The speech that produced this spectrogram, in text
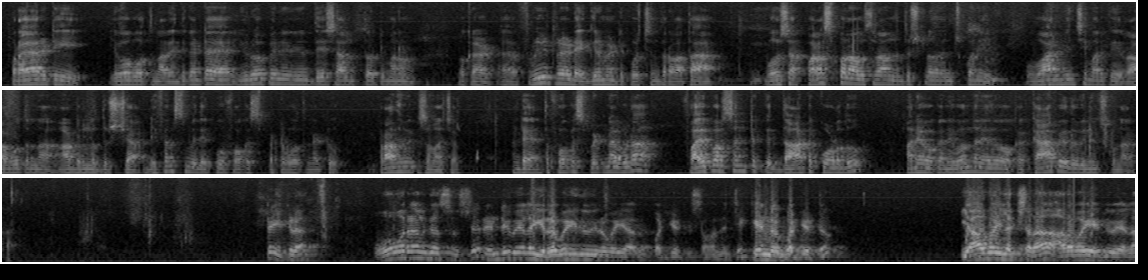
ప్రయారిటీ ఇవ్వబోతున్నారు. ఎందుకంటే యూరోపియన్ యూనియన్ దేశాలతోటి మనం ఒక ఫ్రీ ట్రేడ్ అగ్రిమెంట్కి వచ్చిన తర్వాత బహుశా పరస్పర అవసరాలను దృష్టిలో ఉంచుకొని వారి నుంచి మనకి రాబోతున్న ఆర్డర్ల దృష్ట్యా డిఫెన్స్ మీద ఎక్కువ ఫోకస్ పెట్టబోతున్నట్టు ప్రాథమిక సమాచారం. అంటే ఎంత ఫోకస్ పెట్టినా కూడా ఫైవ్ పర్సెంట్కి దాటకూడదు అనే ఒక నిబంధన ఏదో ఒక క్యాప్ ఏదో విధించుకున్నారట. అంటే ఇక్కడ ఓవరాల్గా చూస్తే రెండు వేల ఇరవై ఐదు ఇరవై ఆరు బడ్జెట్కి సంబంధించి కేంద్ర బడ్జెట్ యాభై లక్షల అరవై ఐదు వేల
